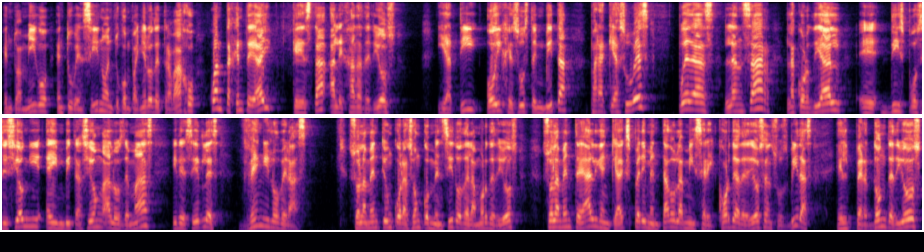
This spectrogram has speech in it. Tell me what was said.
en tu amigo, en tu vecino, en tu compañero de trabajo. ¿Cuánta gente hay que está alejada de Dios? Y a ti hoy Jesús te invita para que a su vez puedas lanzar la cordial eh, disposición e invitación a los demás y decirles, ven y lo verás. Solamente un corazón convencido del amor de Dios, solamente alguien que ha experimentado la misericordia de Dios en sus vidas, el perdón de Dios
